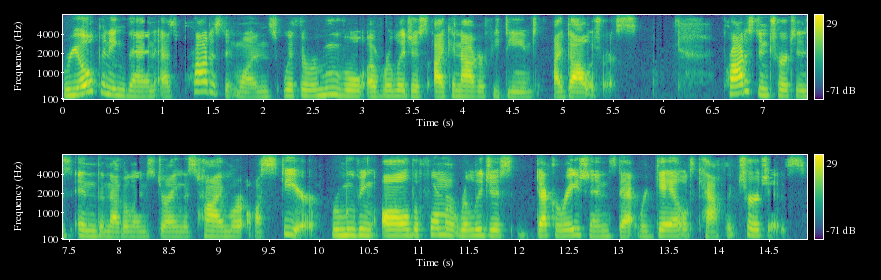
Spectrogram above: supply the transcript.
reopening then as Protestant ones with the removal of religious iconography deemed idolatrous. Protestant churches in the Netherlands during this time were austere, removing all the former religious decorations that regaled Catholic churches.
